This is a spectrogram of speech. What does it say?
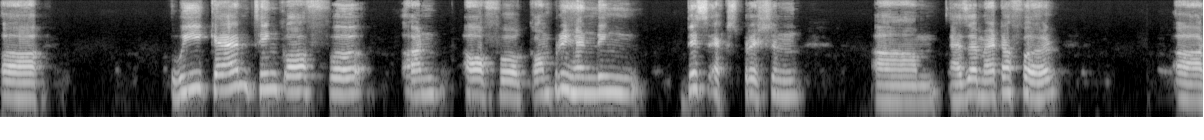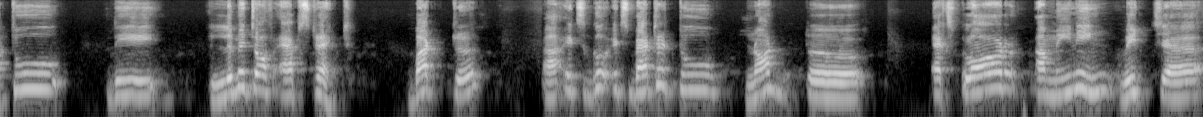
uh, we can think of uh, of uh, comprehending this expression um, as a metaphor uh, to the limit of abstract, but uh, it's good. It's better to not uh, explore a meaning which uh,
